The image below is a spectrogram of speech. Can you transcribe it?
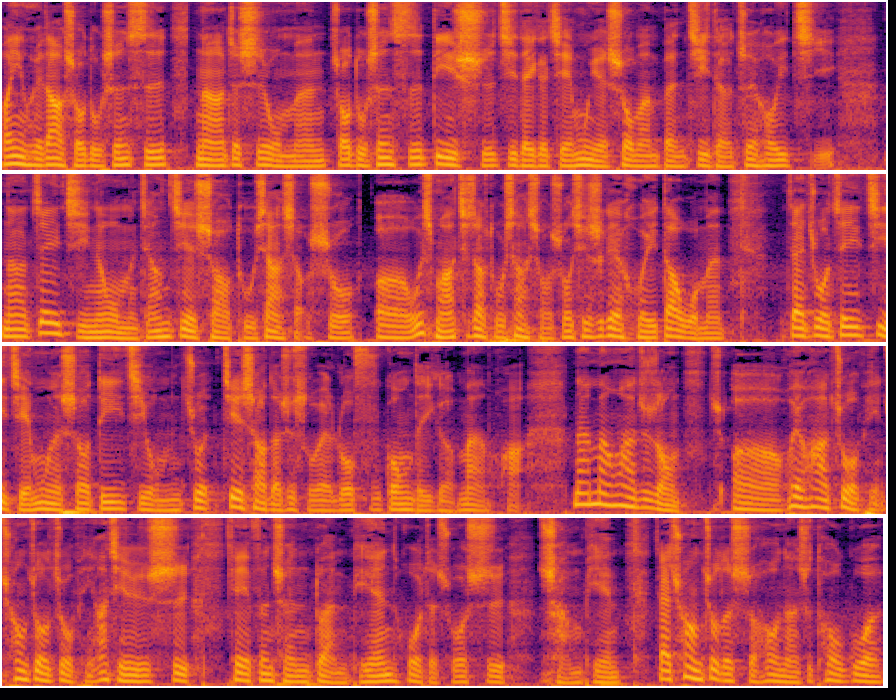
欢迎回到熟读深思，那这是我们熟读深思第十集的一个节目，也是我们本季的最后一集。那这一集呢，我们将介绍图像小说。呃，为什么要介绍图像小说？其实可以回到我们。在做这一季节目的时候，第一集我们做介绍的是所谓罗浮宫的一个漫画。那漫画这种呃绘画作品、创作作品，它其实是可以分成短篇或者说是长篇。在创作的时候呢，是透过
